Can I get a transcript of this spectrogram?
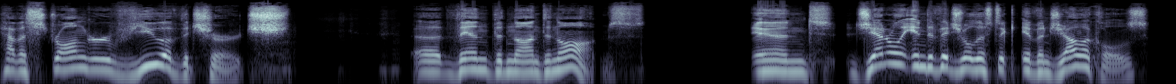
have a stronger view of the church uh, than the non denoms. And generally, individualistic evangelicals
